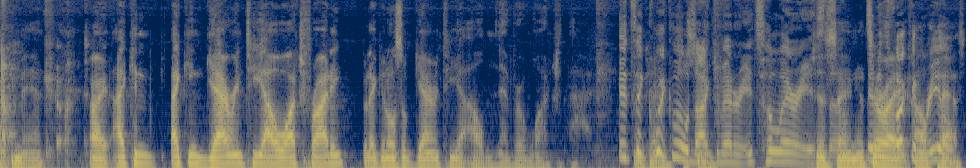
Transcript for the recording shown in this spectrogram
Oh, man. All right, I can I can guarantee I'll watch Friday, but I can also guarantee I'll never watch that. It's a quick little just saying. documentary. It's hilarious. Just though. saying, it's And all right. fucking I'll real. pass.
